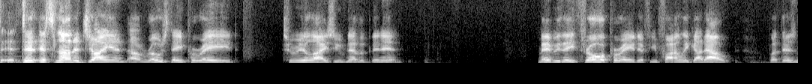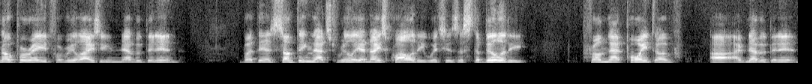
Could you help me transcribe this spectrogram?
it's not a giant uh, Rose Day parade to realize you've never been in. Maybe they throw a parade if you finally got out, but there's no parade for realizing you've never been in but there's something that's really a nice quality, which is a stability from that point of uh, I've never been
